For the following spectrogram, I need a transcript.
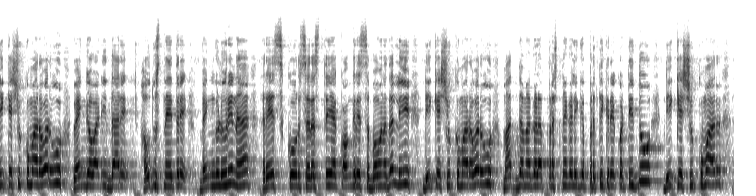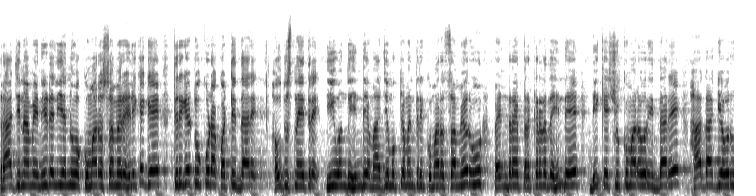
D K Shivakumar ಅವರು ವ್ಯಂಗ್ಯವಾಡಿದ್ದಾರೆ. ಹೌದು ಸ್ನೇಹಿತರೆ, ಬೆಂಗಳೂರಿನ ರೇಸ್ ಕೋರ್ಸ್ ರಸ್ತೆಯ ಕಾಂಗ್ರೆಸ್ ಭವನದಲ್ಲಿ ಡಿ ಕೆ ಶಿವಕುಮಾರ್ ಅವರು ಮಾಧ್ಯಮಗಳ ಪ್ರಶ್ನೆಗಳಿಗೆ ಪ್ರತಿಕ್ರಿಯೆ ಕೊಟ್ಟಿದ್ದು ಡಿ ಕೆ ಶಿವಕುಮಾರ್. ರಾಜೀನಾಮೆ ನೀಡಲಿ ಎನ್ನುವ ಕುಮಾರಸ್ವಾಮಿ ಅವರ ಹೇಳಿಕೆಗೆ ತಿರುಗೇಟು ಕೂಡ ಕೊಟ್ಟಿದ್ದಾರೆ. ಹೌದು ಸ್ನೇಹಿತರೆ, ಈ ಒಂದು ಹಿಂದೆ ಮಾಜಿ ಮುಖ್ಯಮಂತ್ರಿ ಕುಮಾರಸ್ವಾಮಿ ಅವರು ಪೆನ್ ಡ್ರೈವ್ ಪ್ರಕರಣದ ಹಿಂದೆ ಡಿ ಕೆ ಶಿವಕುಮಾರ್ ಅವರು ಇದ್ದಾರೆ. ಹಾಗಾಗಿ ಅವರು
